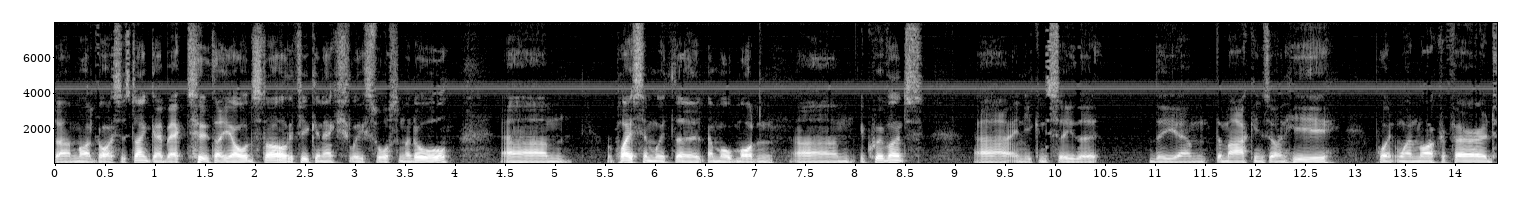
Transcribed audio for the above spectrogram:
uh, my advice is don't go back to the old style if you can actually source them at all. Um, replace them with a, a more modern um, equivalent. Uh, and you can see the, the, um, the markings on here, 0.1 microfarad,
